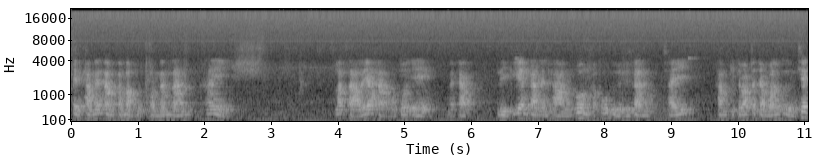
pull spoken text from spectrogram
เป็นคำแนะนำสำหรับบุคคลนั้นๆ ให้ รักษาระยะห่างของตัวเองนะครับ หลีกเลี่ยงการเดินทางร่วมกับผู้อื่น หรือการใช้ทำกิจวัตรประจำวันอื่น เช่น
